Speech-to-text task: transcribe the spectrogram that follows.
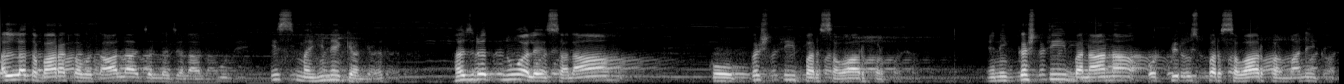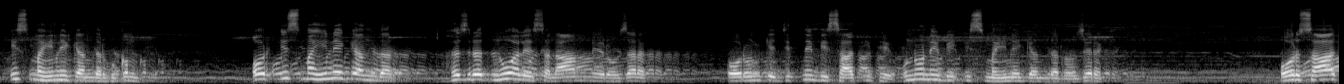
اللہ تبارک و تعالی جل جلالہ نے اس مہینے کے اندر حضرت نو علیہ السلام کو کشتی پر سوار فرمایا۔ یعنی کشتی بنانا اور پھر اس پر سوار فرمانے کا اس مہینے کے اندر حکم کیا۔ اور اس مہینے کے اندر حضرت نو علیہ السلام نے روزہ رکھا۔ اور ان کے جتنے بھی ساتھی تھے، انہوں نے بھی اس مہینے کے اندر روزے رکھے۔ اور ساتھ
